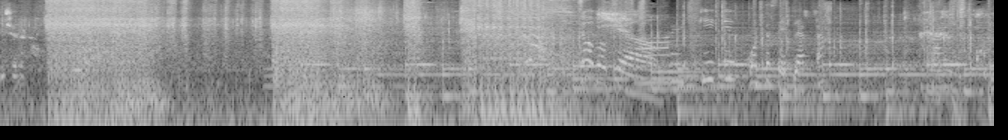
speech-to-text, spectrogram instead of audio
পিছিয়ে রেখো পিছিয়ে রেখো কি কি করতেছে এই প্লেয়ারটা খুব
